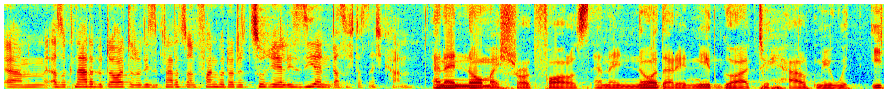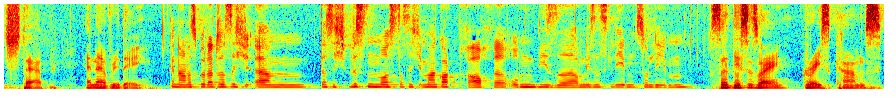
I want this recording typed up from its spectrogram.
ähm, also Gnade bedeutet, oder diese Gnade zu empfangen bedeutet, zu realisieren, dass ich das nicht kann. And I know my shortfalls, and I know that I need God to help me with each step and every day. Genau, das bedeutet, dass ich, ähm, dass ich wissen muss, dass ich immer Gott brauche, um, diese, um dieses Leben zu leben. So, this is why grace comes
